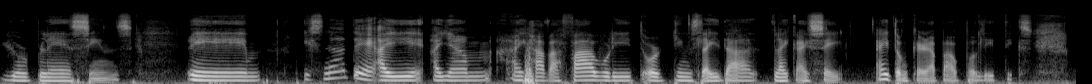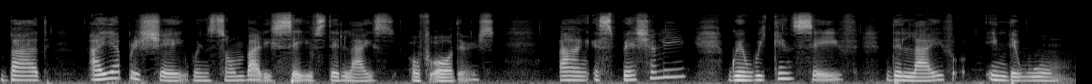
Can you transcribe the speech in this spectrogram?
your blessings. Um, it's not that I I am I have a favorite or things like that. Like I say, I don't care about politics, but I appreciate when somebody saves the lives of others, and especially when we can save the life in the womb,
